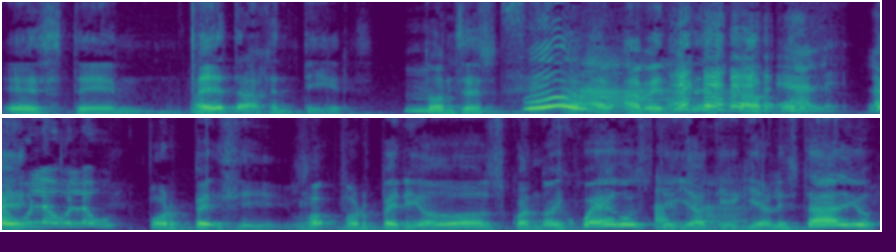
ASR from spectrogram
este, ella trabaja en Tigres. Entonces, a, a veces está por. La U, la U, la U. por, pe- sí, por- periodos, cuando hay juegos, que ella tiene que ir al estadio.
